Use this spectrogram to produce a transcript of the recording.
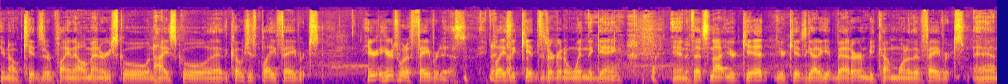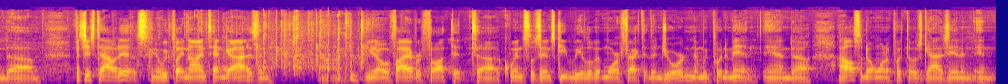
you know, kids that are playing elementary school and high school, the coaches play favorites. Here, here's what a favorite is. He plays the kids that are going to win the game, and if that's not your kid, your kid's got to get better and become one of their favorites. And um, that's just how it is. You know, we play nine, ten guys, and uh, you know, if I ever thought that uh, Quinn Slazinski would be a little bit more effective than Jordan, then we put him in. And uh, I also don't want to put those guys in in, in,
